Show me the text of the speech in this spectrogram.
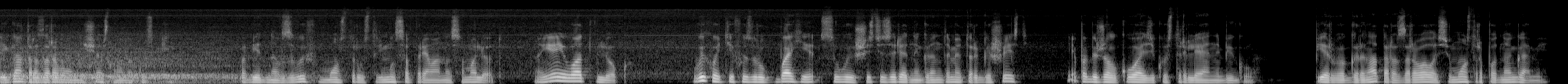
гигант разорвал несчастного на куски. Победно взвыв, монстр устремился прямо на самолет, но я его отвлек. Выхватив из рук Бахи свой шестизарядный гранатомет РГ-6, я побежал к УАЗику, стреляя на бегу. Первая граната разорвалась у монстра под ногами,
